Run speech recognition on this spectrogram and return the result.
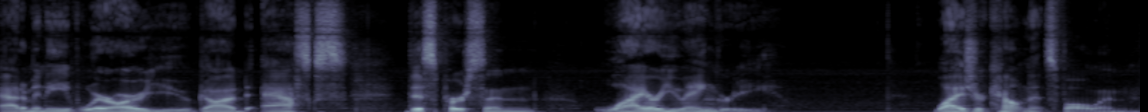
Adam and Eve, Where are you? God asks this person, Why are you angry? Why is your countenance fallen?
